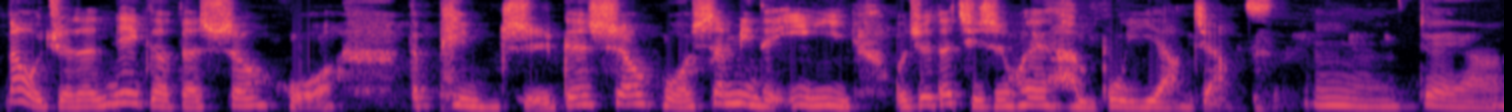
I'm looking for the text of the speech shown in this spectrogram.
那我觉得那个的生活的品质跟生活生命的意义，我觉得其实会很不一样。这样子，嗯，对啊。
